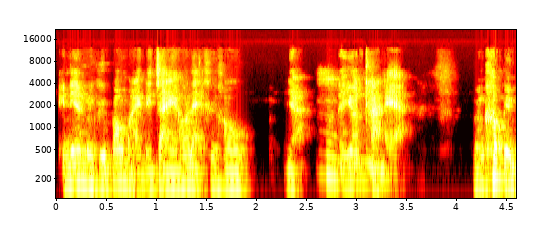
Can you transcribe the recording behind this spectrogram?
ไอเนี้ยมันคือเป้าหมายในใจเขาแหละคือเขา อยากอืมได้ยอดขายอะมันก็เป็น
